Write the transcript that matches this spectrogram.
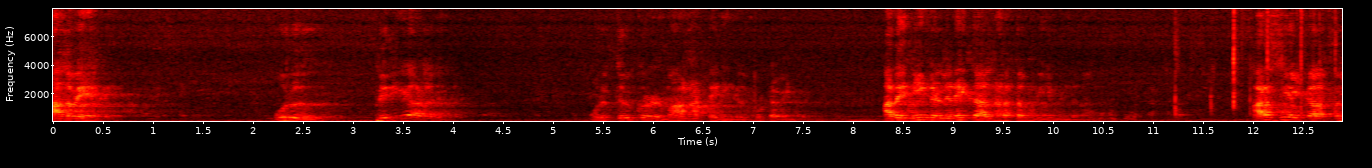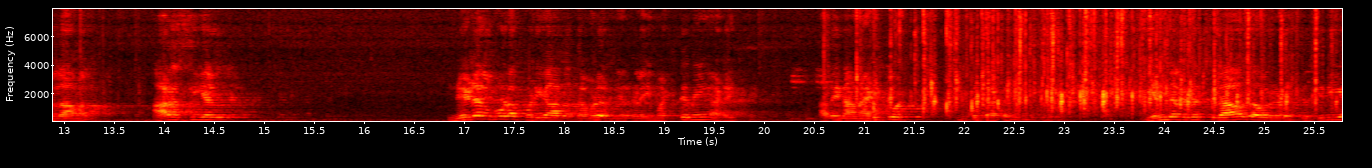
ஆகவே ஒரு பெரிய அளவில் ஒரு திருக்குறள் மாநாட்டை நீங்கள் கூட்ட வேண்டும். அதை நீங்கள் நினைத்தால் நடத்த முடியும் என்று அரசியல் கலப்பில்லாமல் அரசியல் நிழல் கூட படியாத தமிழறிஞர்களை மட்டுமே அடைத்து அதை நான் அடிக்கோட்டு காட்ட வேண்டும் எந்த விதத்திலாவது அவர்களுக்கு சிறிய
